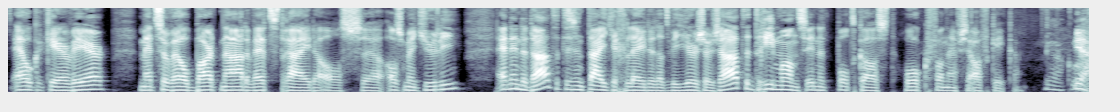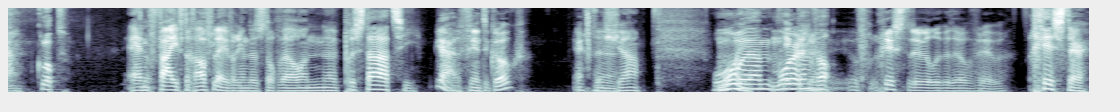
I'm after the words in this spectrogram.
Elke keer weer. Met zowel Bart na de wedstrijden als, eh, als met jullie. En inderdaad, het is een tijdje geleden dat we hier zo zaten. Drie mans in het podcast Hok van FC Afkikken. Ja, klopt. Ja. klopt. En Ja. 50 afleveringen, dat is toch wel een eh, prestatie. Ja, dat vind ik ook. Echt Dus eh, ja. Hoe, mooi. ehm, Morgen, ik ben wel of gisteren wilde ik het over hebben. Gisteren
